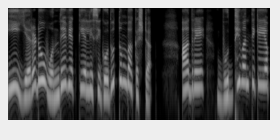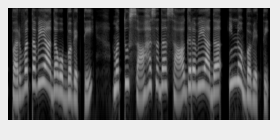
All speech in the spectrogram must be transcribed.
ಈ ಎರಡೂ ಒಂದೇ ವ್ಯಕ್ತಿಯಲ್ಲಿ ಸಿಗೋದು ತುಂಬಾ ಕಷ್ಟ. ಆದ್ರೆ ಬುದ್ಧಿವಂತಿಕೆಯ ಪರ್ವತವೇ ಆದ ಒಬ್ಬ ವ್ಯಕ್ತಿ ಮತ್ತು ಸಾಹಸದ ಸಾಗರವೇ ಆದ ಇನ್ನೊಬ್ಬ ವ್ಯಕ್ತಿ.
